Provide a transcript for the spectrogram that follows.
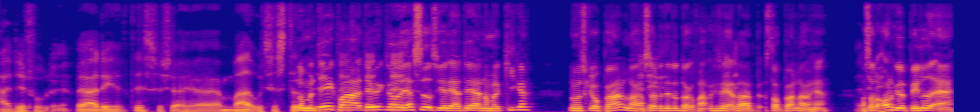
Ej, det er fuldt. Ja, det, det synes jeg er meget Nå, utilstedeligt. men det er ikke bare, det- det er jo ikke det- noget, jeg sidder og siger, det er, det er, når man kigger, når man skriver børnelokker, så er det det, der dukker frem. Jeg kan se, at der står børnelokker her. Og så er der ordentligt et billede af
